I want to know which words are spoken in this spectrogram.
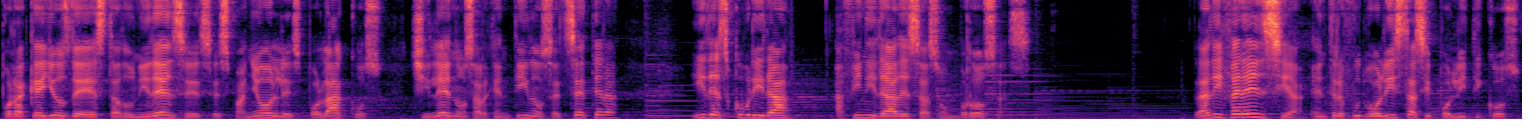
por aquellos de estadounidenses, españoles, polacos, chilenos, argentinos, etc., y descubrirá afinidades asombrosas. La diferencia entre futbolistas y políticos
